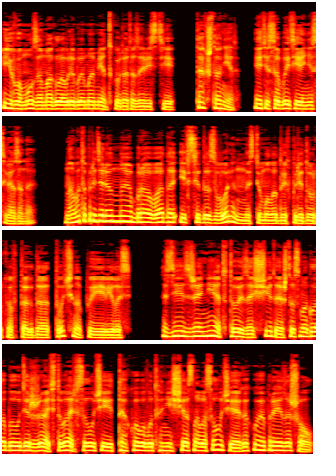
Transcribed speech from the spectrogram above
его муза могла в любой момент куда-то завести, так что нет, эти события не связаны. Но вот определенная бравада и вседозволенность у молодых придурков тогда точно появилась. Здесь же нет той защиты, что смогла бы удержать тварь в случае такого вот несчастного случая, какой произошел.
